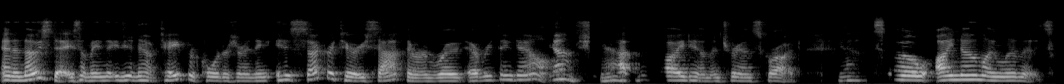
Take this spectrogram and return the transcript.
And in those days, I mean, they didn't have tape recorders or anything. His secretary sat there and wrote everything down. Yeah, she yeah. sat beside him and transcribed. Yeah. So I know my limits.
